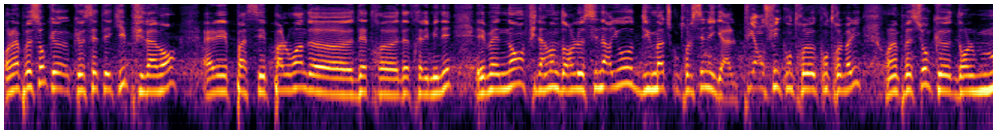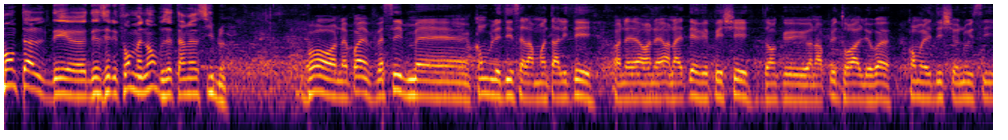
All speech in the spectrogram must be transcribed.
On a l'impression que, que cette équipe, finalement, elle est passée pas loin d'être éliminée. Et maintenant, finalement, dans le scénario du match contre le Sénégal, puis ensuite contre, le- contre le Mali, on a l'impression que dans le mental des, euh, des éléphants, maintenant, vous êtes invincible. Bon, on n'est pas invincible, mais comme vous le dites, c'est la mentalité. On, est, on, est- on a été repêché, donc euh, on n'a plus droit à l'erreur. Comme on le dit chez nous ici,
